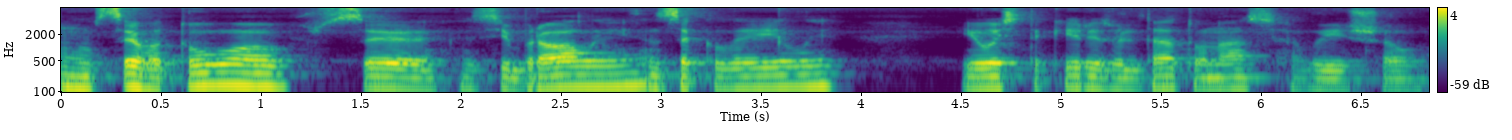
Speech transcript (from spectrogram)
Все готово, все зібрали, заклеїли. І ось такий результат у нас вийшов.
